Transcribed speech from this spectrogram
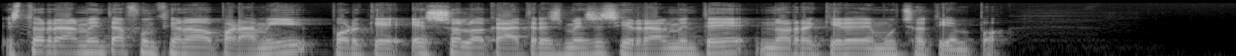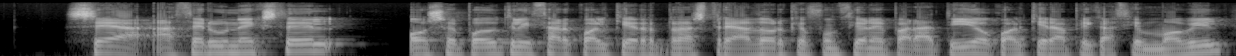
Esto realmente ha funcionado para mí porque es solo cada tres meses y realmente no requiere de mucho tiempo. Sea hacer un Excel o se puede utilizar cualquier rastreador que funcione para ti o cualquier aplicación móvil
